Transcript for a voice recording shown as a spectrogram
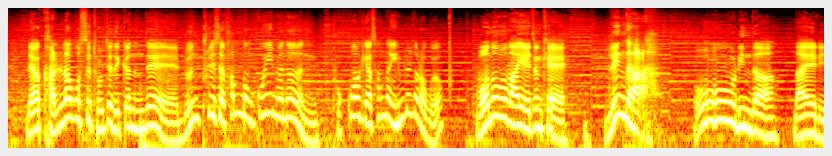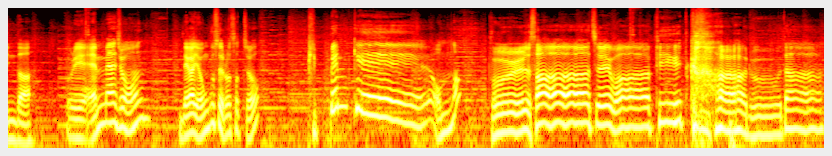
내가 갈라고스 돌 때 느꼈는데 룬 프리셋 한 번 꼬이면은 복구하기가 상당히 힘들더라고요 원 오브 마이 애정캐 린다 오 린다 나의 린다 우리 엠마존 내가 연구소 열었었죠 빛뱀게 없나? 불사제와 빛가루다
